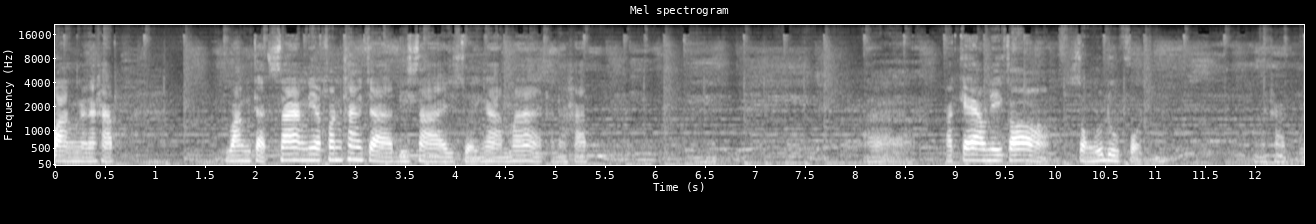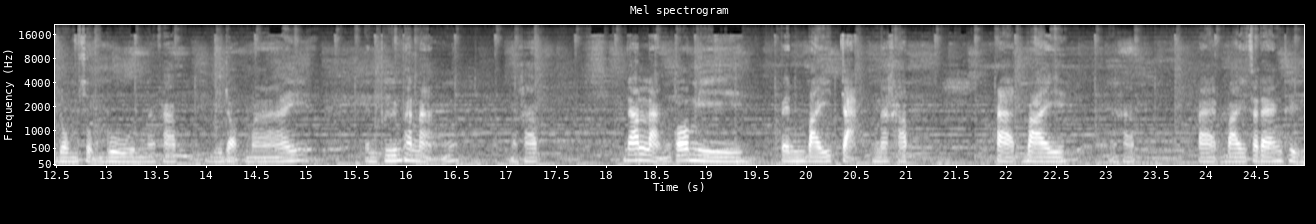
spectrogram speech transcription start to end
วังนะครับ วังจัดสร้างเนี่ยค่อนข้างจะดีไซน์สวยงามมากนะครับพระแก้วนี่ก็ทรงฤดูฝนนะครับอุดมสมบูรณ์นะครับ มีดอกไม้เป็นพื้นผนังนะครับ ด้านหลังก็มีเป็นใบจักรนะครับ8ใบนะครับ 8 ใบแสดงถึง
